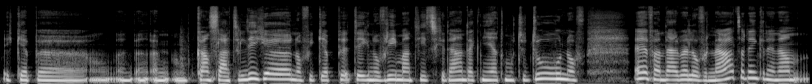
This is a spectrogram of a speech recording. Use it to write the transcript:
ik heb uh, een, een, een, kans laten liggen, of ik heb tegenover iemand iets gedaan dat ik niet had moeten doen, of van daar wel over na te denken. En dan,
